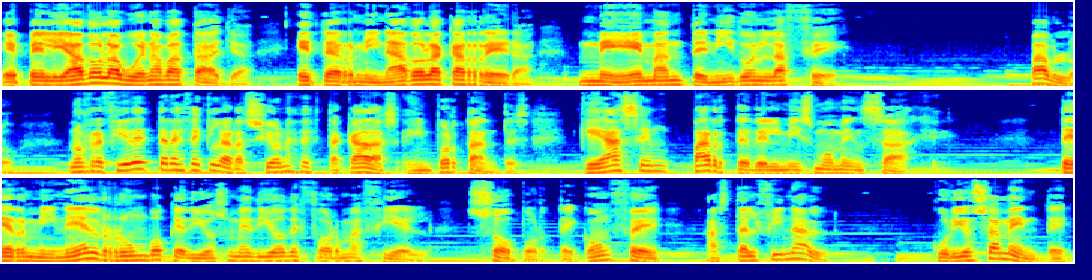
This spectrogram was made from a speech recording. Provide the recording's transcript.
He peleado la buena batalla, he terminado la carrera, me he mantenido en la fe. Pablo nos refiere tres declaraciones destacadas e importantes que hacen parte del mismo mensaje. Terminé el rumbo que Dios me dio de forma fiel, soporté con fe hasta el final. Curiosamente,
